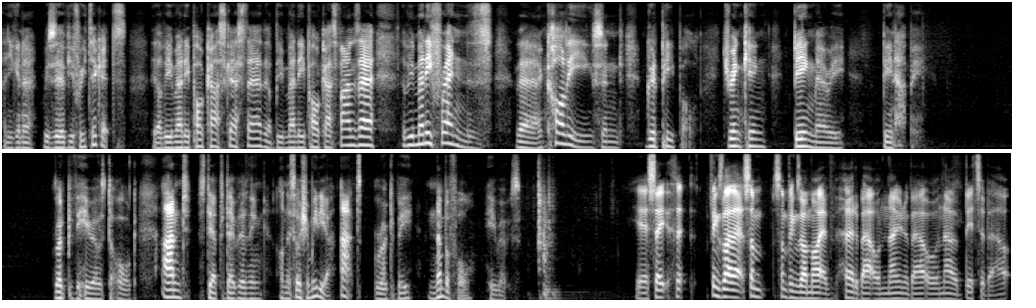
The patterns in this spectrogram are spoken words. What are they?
and you're going to reserve your free tickets. There'll be many podcast guests there. There'll be many podcast fans there. There'll be many friends there, colleagues and good people drinking, being merry, being happy. Rugbyforheroes.org and stay up to date with everything on their social media at rugby number four heroes. Yeah, so th- things like that. Some some things I might have heard about or known about or know a bit about.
